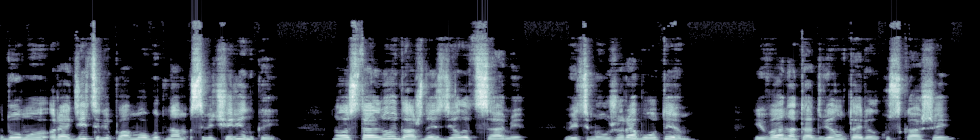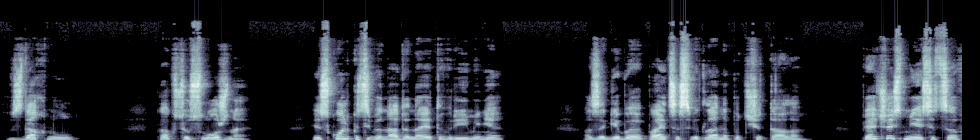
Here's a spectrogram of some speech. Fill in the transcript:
Думаю, родители помогут нам с вечеринкой, но остальное должны сделать сами ведь мы уже работаем. Иван отодвинул тарелку с кашей, вздохнул. Как все сложно. И сколько тебе надо на это времени? А загибая пальцы, Светлана подсчитала. Пять-шесть месяцев.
